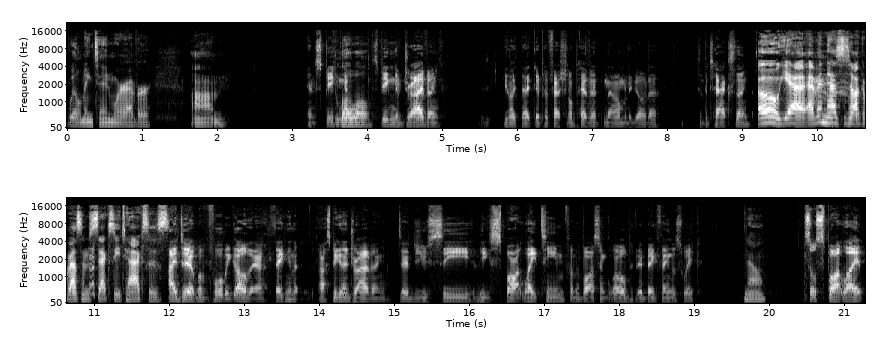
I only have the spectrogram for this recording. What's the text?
Wilmington, wherever. Um, And speaking Lowell. of, speaking of driving, you like that good professional pivot? Now I'm going to go to to the tax thing? Oh yeah, Evan has to talk about some sexy taxes. I do, but before we go there, thinking, uh, speaking of driving, did you see the Spotlight team from the Boston Globe? Their big thing this week. No. So Spotlight,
